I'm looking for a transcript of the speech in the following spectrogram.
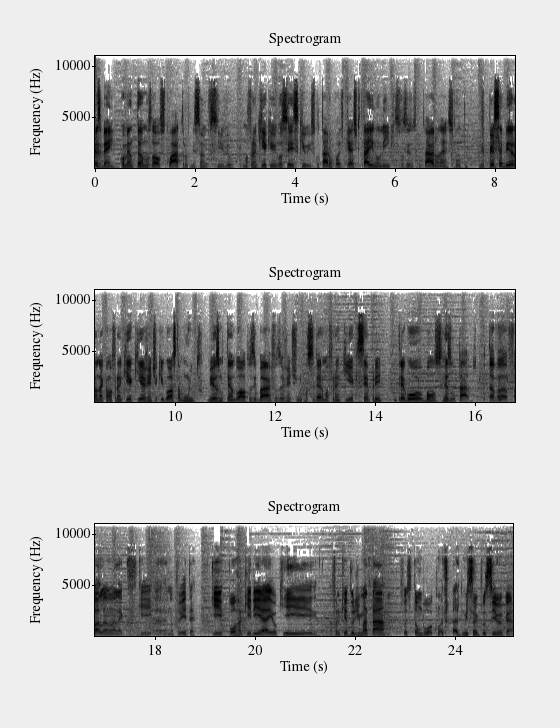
Pois bem, comentamos lá os quatro Missão Impossível, uma franquia que vocês que escutaram o podcast, que tá aí no link, se vocês não escutaram, né, escutem. Perceberam, né, que é uma franquia que a gente aqui gosta muito. Mesmo tendo altos e baixos, a gente considera uma franquia que sempre entregou bons resultados. Eu tava falando, Alex, que uh, no Twitter, que, porra, queria eu que a franquia Duro de Matar fosse tão boa quanto a Missão Impossível, cara.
